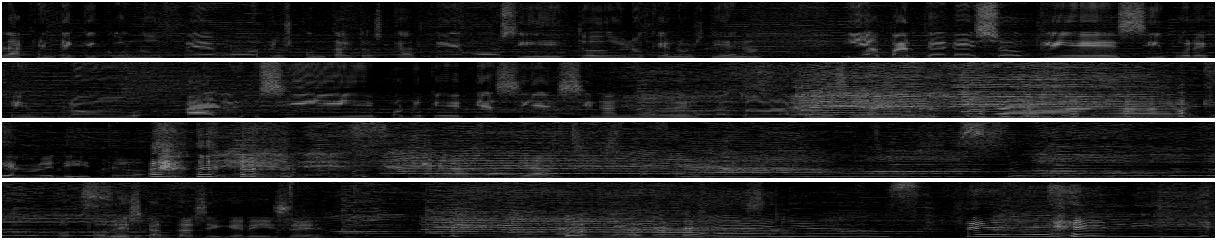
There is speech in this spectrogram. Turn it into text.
la gente que conocemos, los contactos que hacemos y todo lo que nos llena. Y aparte de eso, que si por ejemplo, al- si por lo que decías, si es sin ánimo de lucro, todo lo hacemos sin ánimo de lucro. ¡Ah, qué bonito! Gracias. Po- Podéis cantar si queréis, ¿eh? Años feliz.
